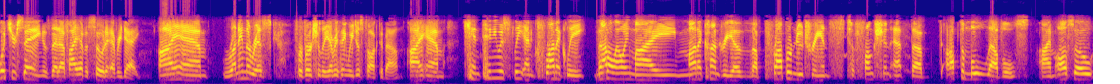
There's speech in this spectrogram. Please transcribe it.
what you're saying is that if I have a soda every day, I am running the risk for virtually everything we just talked about. I am continuously and chronically not allowing my mitochondria the proper nutrients to function at the optimal levels. I'm also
